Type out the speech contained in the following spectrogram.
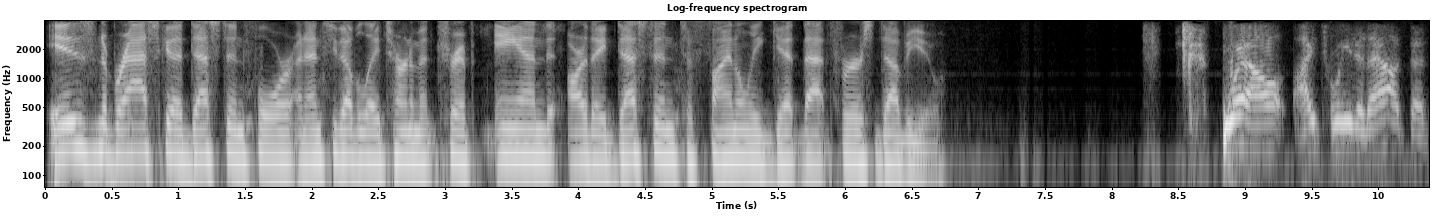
Is Nebraska destined for an NCAA tournament trip and are they destined to finally get that first W Well, I tweeted out that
